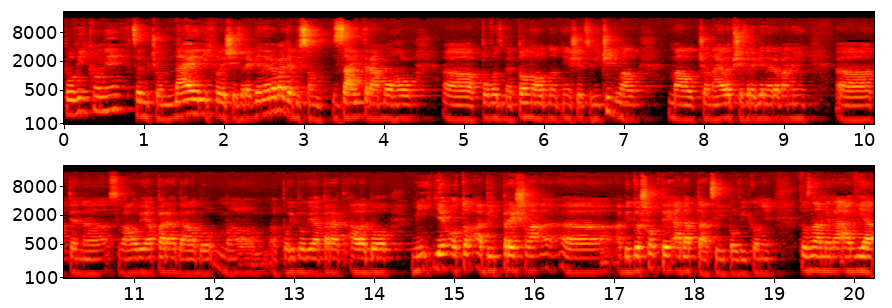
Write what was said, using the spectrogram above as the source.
po výkone, chcem čo najrýchlejšie zregenerovať, aby som zajtra mohol povedzme plnohodnotnejšie cvičiť, mal, mal čo najlepšie zregenerovaný ten svalový aparát alebo pohybový aparát, alebo mi ide o to, aby prešla, aby došlo k tej adaptácii po výkone. To znamená, ak ja,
